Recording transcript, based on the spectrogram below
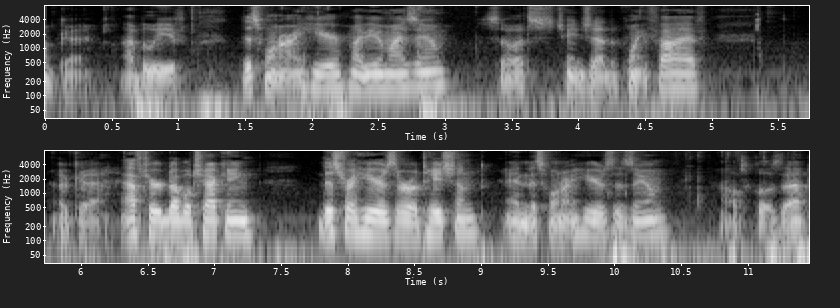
Okay, I believe this one right here might be my zoom. So let's change that to 0.5. Okay, after double checking, this right here is the rotation, and this one right here is the zoom. I'll just close that.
